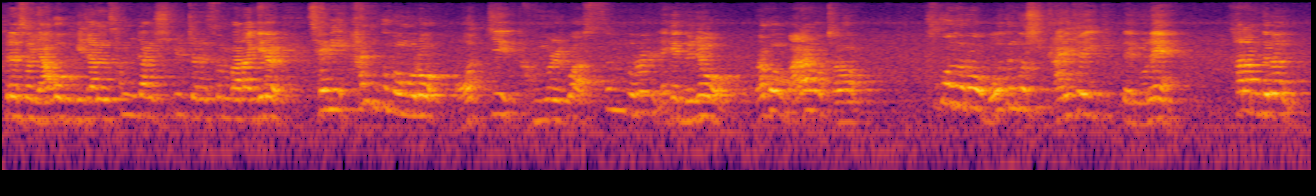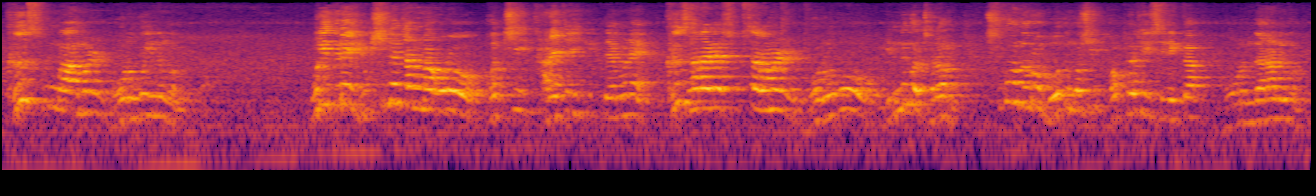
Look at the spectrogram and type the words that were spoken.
그래서 야고보 기자는 3장 11절에서 말하기를 샘이 한 구멍으로 어찌 단물과 쓴물을 내겠느냐라고 말한 것처럼 후원으로 모든 것이 가려져 있기 때문에 사람들은 그 속마음을 모르고 있는 겁니다. 우리들의 육신의 장막으로 겉이 가려져 있기 때문에 그 사람의 속사람을 모르고 있는 것처럼 수건으로 모든 것이 덮여져 있으니까 모른다라는 겁니다.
